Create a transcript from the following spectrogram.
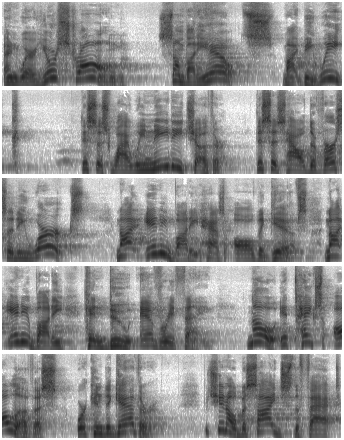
And where you're strong, somebody else might be weak. This is why we need each other. This is how diversity works. Not anybody has all the gifts. Not anybody can do everything. No, it takes all of us working together. But you know, besides the fact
